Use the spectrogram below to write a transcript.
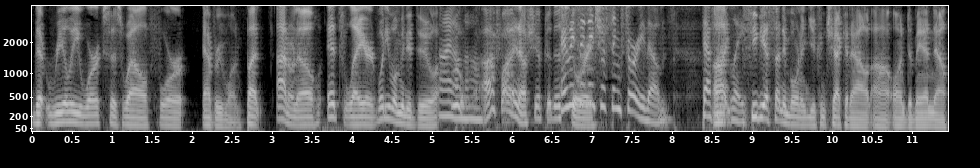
that really works as well for everyone. But I don't know. It's layered. What do you want me to do? I don't know. Ah, fine. I'll shift to this It was story. an interesting story, though. Uh, Definitely. CBS Sunday Morning. You can check it out uh, on demand now.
